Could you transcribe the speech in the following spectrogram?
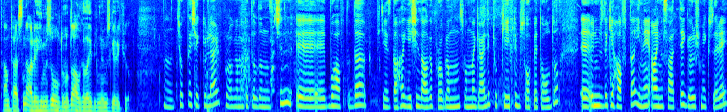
tam tersine aleyhimize olduğunu da algılayabilmemiz gerekiyor. Çok teşekkürler programa katıldığınız için. Ee, bu haftada bir kez daha Yeşil Dalga programının sonuna geldik. Çok keyifli bir sohbet oldu. Ee, önümüzdeki hafta yine aynı saatte görüşmek üzere.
